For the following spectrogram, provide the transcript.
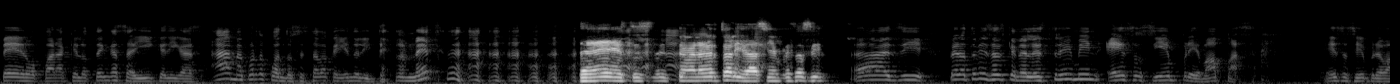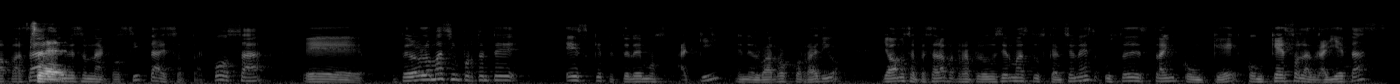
pero para que lo tengas ahí, que digas, ah, me acuerdo cuando se estaba cayendo el internet. Sí, esto es el tema de la virtualidad, siempre es así. Ah, sí, pero tú sabes que en el streaming eso siempre va a pasar. Eso siempre va a pasar, sí. no es una cosita, es otra cosa. Eh, pero lo más importante es que te tenemos aquí en el Barroco Radio. Ya vamos a empezar a reproducir más tus canciones. Ustedes traen con qué? Con queso las galletas.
